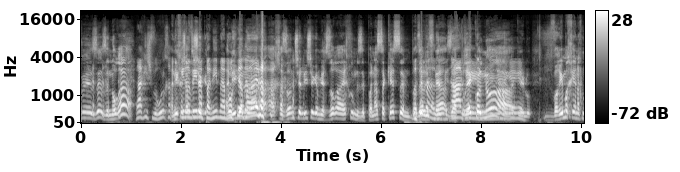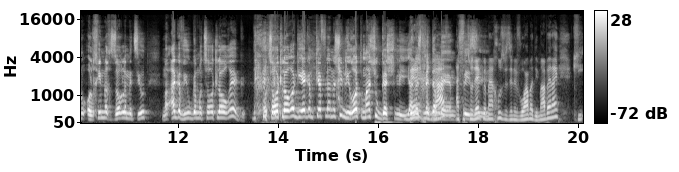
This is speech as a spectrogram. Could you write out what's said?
וזה, זה נורא. רק ישברו לך את רביעי לפנים מהבוקר גם, ללילה. ה- החזון שלי שגם יחזור, איך קוראים לזה, פנס הקסם, אתה יודע, לפני? זה אה, הפרה כן, קולנוע, כן, כן. כאילו, דברים אחי, אנחנו הולכים לחזור למציאות, אגב, יהיו גם הוצאות להורג, הוצאות להורג יהיה גם כיף לאנשים לראות משהו גשמי, דרך אנשים אגב, מדמם, אתה פיזי, צודק במאה אחוז וזו נבואה מדהימה בעיניי, כי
